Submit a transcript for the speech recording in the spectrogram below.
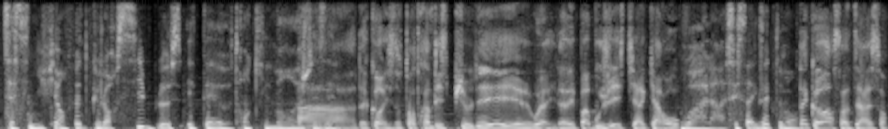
Ça signifiait en fait que leur cible était euh, tranquillement euh, chez elle. Ah, d'accord, ils sont en train d'espionner et ouais, il n'avait pas bougé, il se tient à carreau. Voilà, c'est ça exactement. D'accord, c'est intéressant.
